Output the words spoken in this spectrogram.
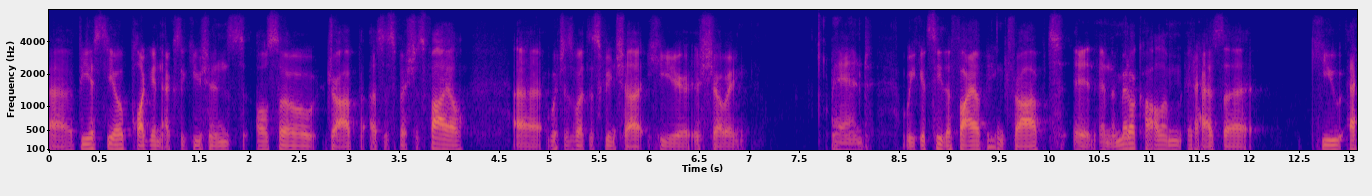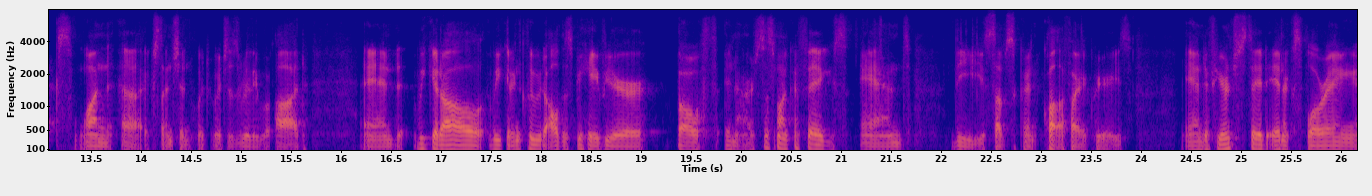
uh, plugin executions also drop a suspicious file, uh, which is what the screenshot here is showing. And we could see the file being dropped in, in the middle column. It has a QX1 uh, extension, which, which is really odd. And we could all we could include all this behavior both in our sysmon configs and the subsequent qualifier queries. And if you're interested in exploring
